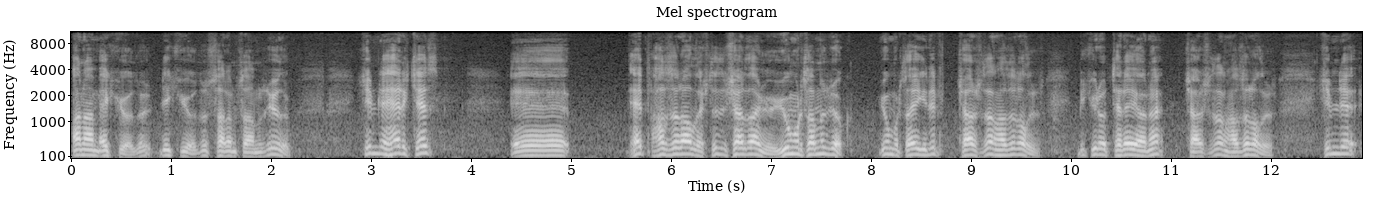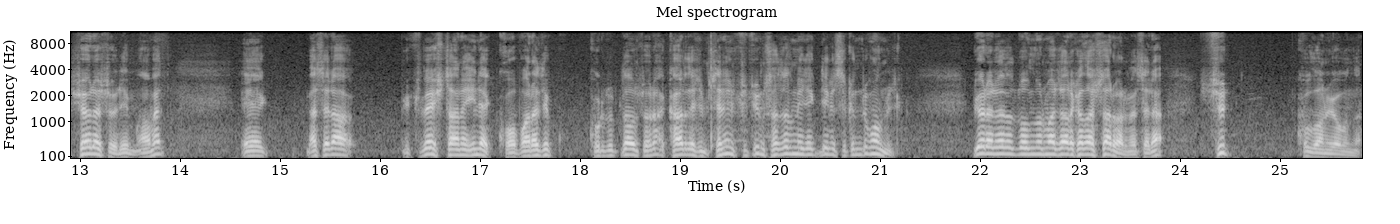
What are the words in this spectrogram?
Anam ekiyordu, dikiyordu, sarımsağımızı yiyorduk. Şimdi herkes eee, hep hazır alıştı dışarıdan yiyor. Yumurtamız yok. Yumurtayı gidip çarşıdan hazır alıyoruz. Bir kilo tereyağını çarşıdan hazır alıyoruz. Şimdi şöyle söyleyeyim Ahmet. Eee, mesela 3-5 tane inek kooperatif kurduktan sonra kardeşim senin sütün satılmayacak diye bir sıkıntın olmayacak. Görelerde dondurmacı arkadaşlar var mesela. Süt kullanıyor bunlar.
